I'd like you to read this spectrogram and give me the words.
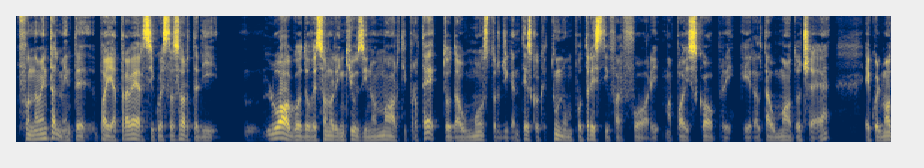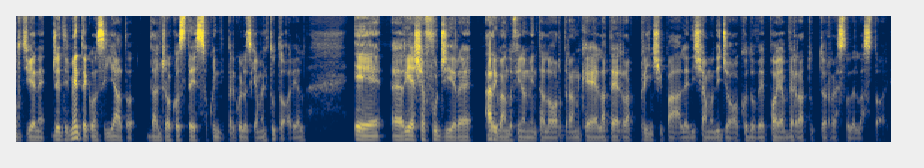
fondamentalmente poi attraversi questa sorta di mhmm, luogo dove sono rinchiusi i non morti, protetto da un mostro gigantesco che tu non potresti far fuori, ma poi scopri che in realtà un modo c'è e quel modo ti viene gentilmente consigliato dal gioco stesso, quindi per quello si chiama il tutorial, e eh, riesci a fuggire arrivando finalmente a Lordran, che è la terra principale, diciamo, di gioco, dove poi avverrà tutto il resto della storia.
